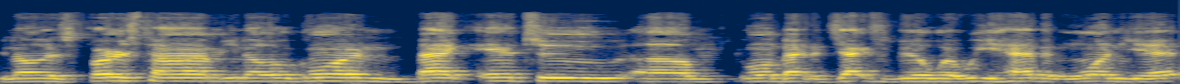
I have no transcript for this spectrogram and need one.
You know, his first time, you know, going back into um, going back to Jacksonville where we haven't won yet.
